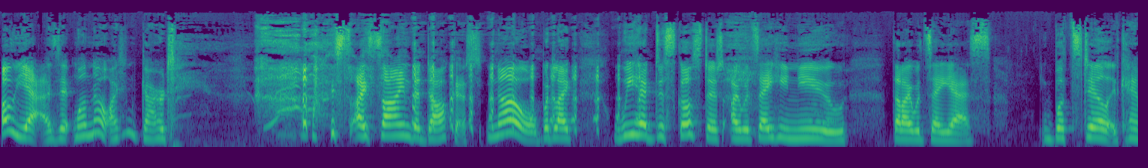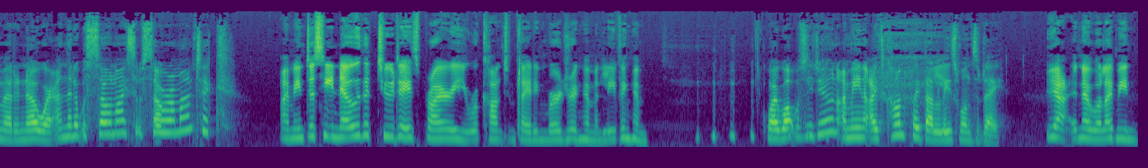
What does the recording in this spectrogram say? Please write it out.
Oh yeah, as it well no, I didn't guarantee. I, I signed the docket. No, but like we had discussed it. I would say he knew that I would say yes, but still, it came out of nowhere. And then it was so nice. It was so romantic. I mean, does he know that two days prior you were contemplating murdering him and leaving him? Why? What was he doing? I mean, I contemplate that at least once a day. Yeah, no. Well, I mean,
